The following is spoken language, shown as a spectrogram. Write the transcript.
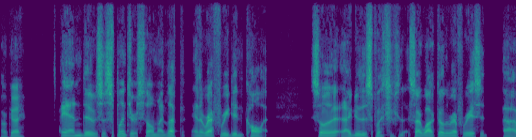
Okay. and there was a splinter still on my lip, and the referee didn't call it. So I knew the splinter. So I walked over to the referee. I said, uh,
